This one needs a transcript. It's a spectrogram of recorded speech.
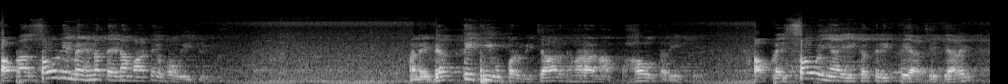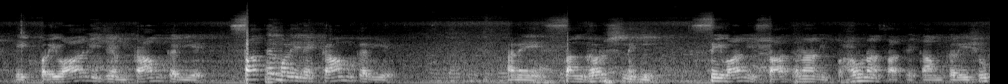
આપણા સૌની મહેનત એના માટે હોવી જોઈએ. અને વ્યક્તિથી ઉપર વિચારધારાના ભાવ તરીકે. આપણે સૌ અહીંયા એકત્રિત થયા છે ત્યારે એક પરિવારની જેમ કામ કરીએ, સાથે મળીને કામ કરીએ. અને સંઘર્ષ નહીં, સેવાની સાધનાની ભાવના સાથે કામ કરીશું.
